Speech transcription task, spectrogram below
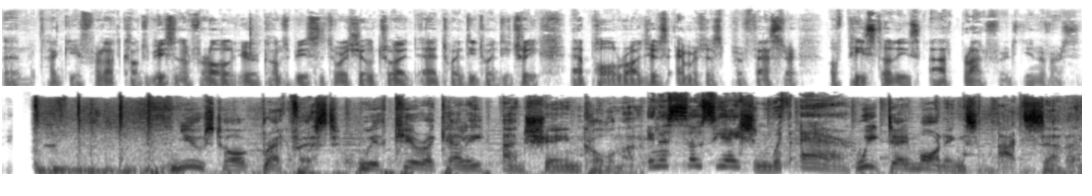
um, thank you for that contribution and for all your contributions to our show throughout uh, 2023. Uh, Paul Rogers, Emeritus Professor of Peace Studies at Bradford University. News Talk Breakfast with Ciara Kelly and Shane Coleman. In association with AIR Weekday mornings at 7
